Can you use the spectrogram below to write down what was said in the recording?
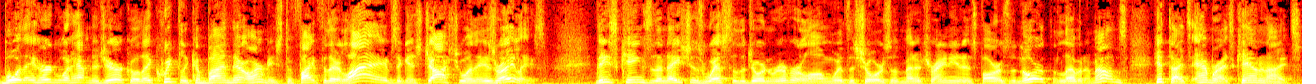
Boy, they heard what happened to Jericho. They quickly combined their armies to fight for their lives against Joshua and the Israelis. These kings of the nations west of the Jordan River, along with the shores of Mediterranean as far as the north and Lebanon mountains, Hittites, Amorites, Canaanites,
